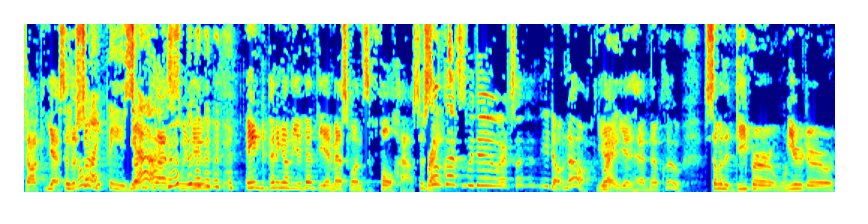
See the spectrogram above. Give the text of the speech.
talk, yeah. So there's certain, like these, certain yeah. classes we do, and depending on the event, the MS one's full house. There's some classes we do where it's, uh, you don't know. Yeah, Right. you have no clue. Some of the deeper, weirder,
